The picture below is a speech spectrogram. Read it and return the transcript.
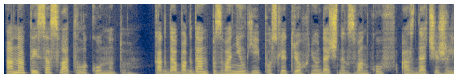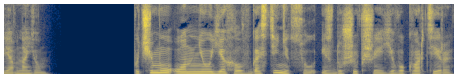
Она-то и сосватала комнату, когда Богдан позвонил ей после трех неудачных звонков о сдаче жилья в наем. Почему он не уехал в гостиницу, издушившие его квартиры,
